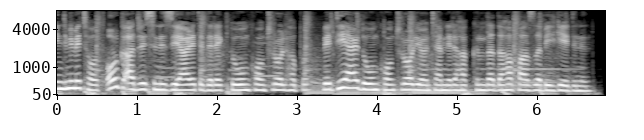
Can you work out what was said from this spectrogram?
Hindmimetot.org adresini ziyaret ederek doğum kontrol hapı ve diğer doğum kontrol yöntemleri hakkında daha fazla bilgi edinin.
